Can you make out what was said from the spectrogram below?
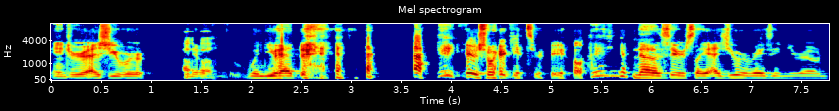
andrew as you were you Uh-oh. know when you had here's where it gets real. No seriously as you were raising your own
